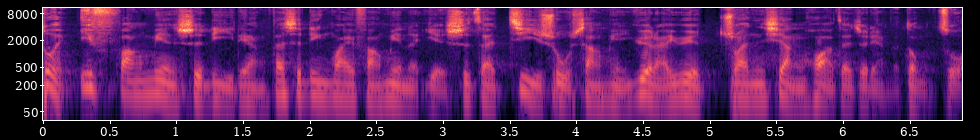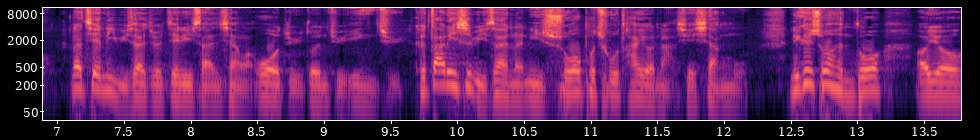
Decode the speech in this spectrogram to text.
对，一方面是力量，但是另外一方面呢，也是在技术上面越来越专项化，在这两个动作。那健力比赛就是健力三项嘛，卧举、蹲举、硬举。可大力士比赛呢，你说不出它有哪些项目？你可以说很多哦，有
